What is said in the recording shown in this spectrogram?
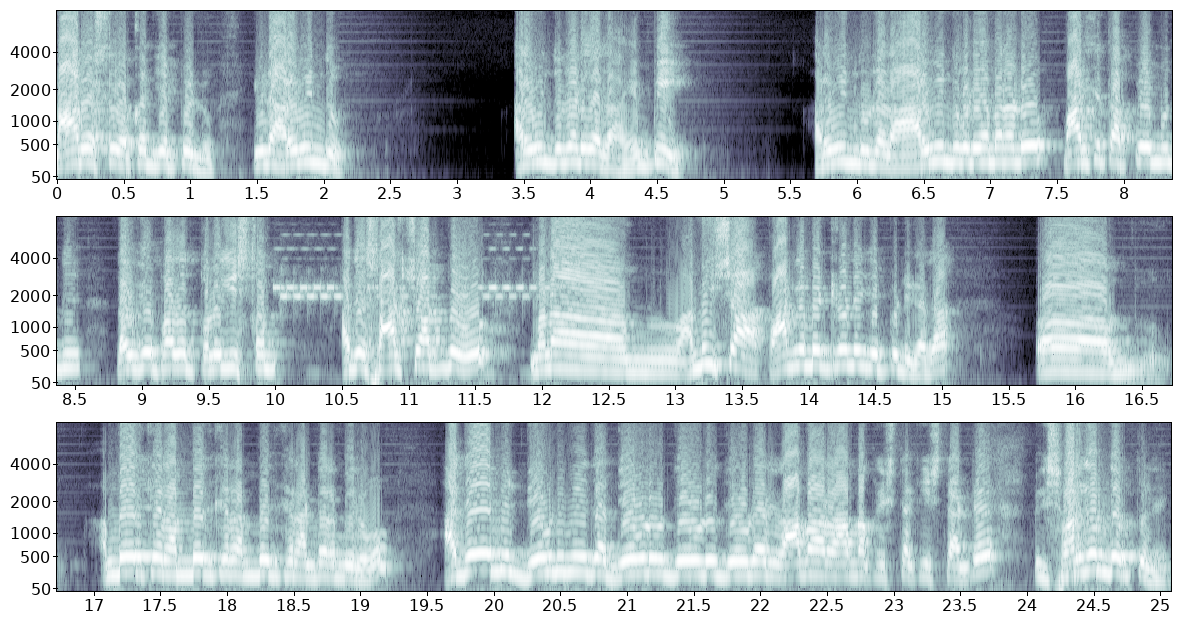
మహారాష్ట్రలో ఒక్కని చెప్పిండు. ఈయన అరవింద్. అరవింద్ ఉన్నాడు కదా ఎంపీ. అరవింద్ ఉన్నాడు. ఆ అరవింద్ కూడా ఏమన్నాడు? మార్చి తప్పేముంది? లౌకిక పదం తొలగిస్తాం. అదే సాక్షాత్తు మన అమిత్ షా పార్లమెంట్లోనే చెప్పిండు కదా. అంబేద్కర్ అంబేద్కర్ అంబేద్కర్ అంటారు మీరు. అదే మీరు దేవుడి మీద దేవుడు దేవుడు దేవుడు అని రామ రామ కృష్ణ కృష్ణ అంటే మీకు స్వర్గం దొరుకుతుంది.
